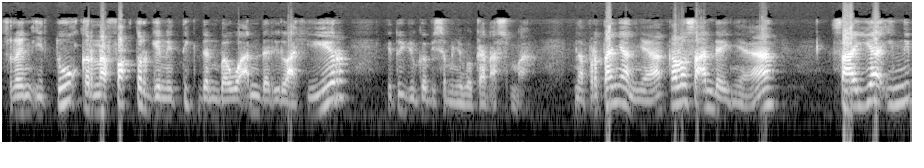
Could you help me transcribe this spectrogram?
Selain itu, karena faktor genetik dan bawaan dari lahir itu juga bisa menyebabkan asma. Nah, pertanyaannya, kalau seandainya saya ini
